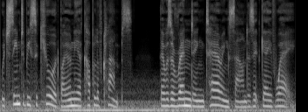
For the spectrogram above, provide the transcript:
which seemed to be secured by only a couple of clamps. There was a rending, tearing sound as it gave way,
